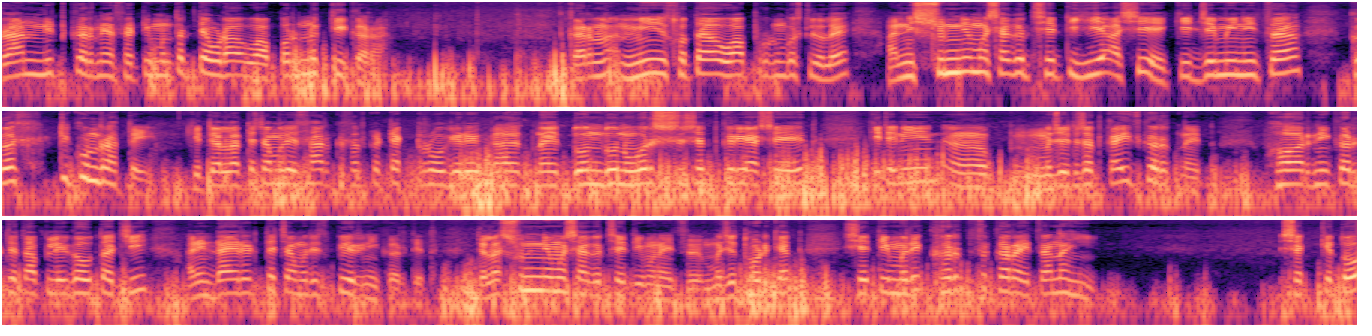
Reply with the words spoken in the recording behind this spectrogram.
रान नीट करण्यासाठी म्हणतात तेवढा वापर नक्की करा. कारण मी स्वतः वापरून बसलेलो आहे. आणि शून्य मशागत शेती ही अशी आहे की जमिनीचा कस टिकून राहते की त्याला त्याच्यामध्ये सारखं सारखं ट्रॅक्टर वगैरे घालत नाहीत. दोन दोन वर्ष शेतकरी असे आहेत की त्यांनी म्हणजे त्याच्यात काहीच करत नाहीत. फवारणी करतात आपली गवताची आणि डायरेक्ट त्याच्यामध्येच पेरणी करतात. त्याला शून्य मशागत शेती म्हणायचं. म्हणजे थोडक्यात शेतीमध्ये खर्च करायचा नाही. शक्यतो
